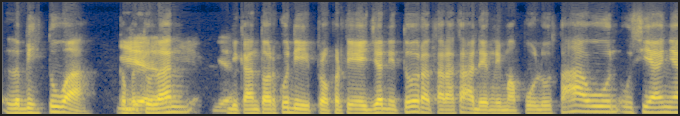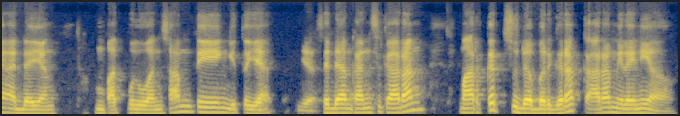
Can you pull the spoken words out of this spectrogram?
lebih tua. Iya, Kebetulan yeah, yeah. di kantorku di property agent itu rata-rata ada yang 50 tahun usianya, ada yang 40-an something gitu ya. Yeah. Sedangkan sekarang market sudah bergerak ke arah milenial.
